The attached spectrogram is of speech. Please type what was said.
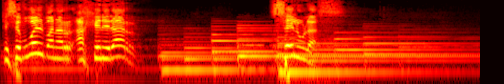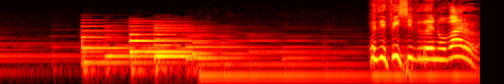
Que se vuelvan a, generar células. Es difícil renovar.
